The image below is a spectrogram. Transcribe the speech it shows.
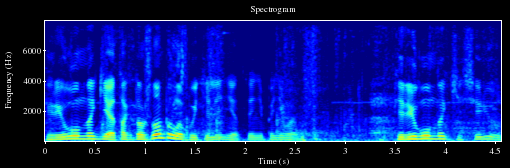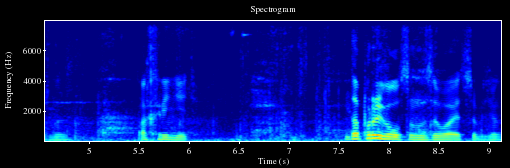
Перелом ноги, а так должно было быть или нет? Я не понимаю. Перелом ноги, серьезно. Охренеть. Допрыгался называется, блин.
